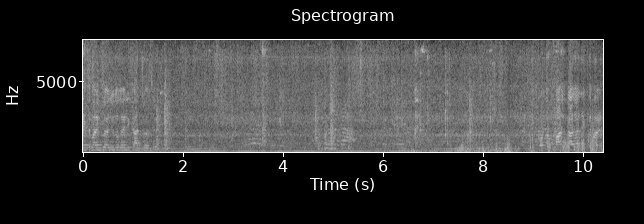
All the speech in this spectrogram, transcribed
দেখতে পারেন কীভাবে জুতো তৈরির কাজ চলছে। কত ফাস্ট কাজ হয় দেখতে পারেন।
